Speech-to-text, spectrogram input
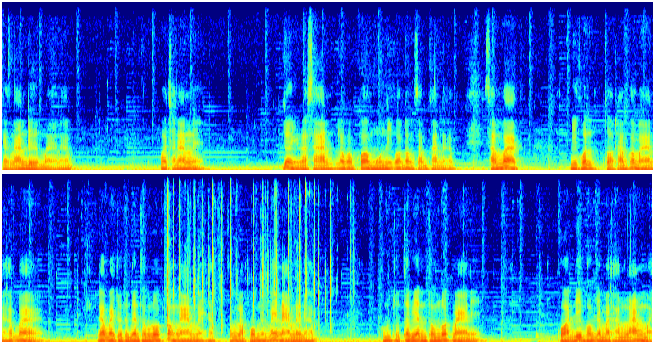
จากร้านเดิมมานะครับ เพราะฉะนั้นเนี่ยเรื่องเอกสารแล้วกับข้อมูลนี่ก็ต้องสำคัญนะครับ สามารถมีคนสอบถามเข้ามานะครับว่า แล้วใบจดทะเบียนสมรสต้องนานไหมครับสำหรับผมเนี่ยไม่นานเลยนะครับ ผมจดทะเบียนสมรสมาเนี่ยก่อนที่ผมจะมาทำร้านใหม่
